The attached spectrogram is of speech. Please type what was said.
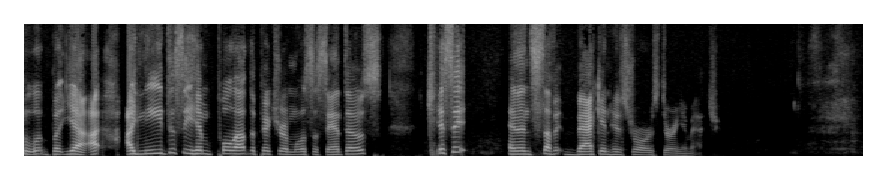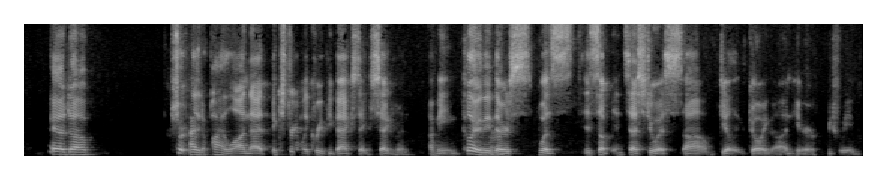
Um, but yeah, I I need to see him pull out the picture of Melissa Santos, kiss it, and then stuff it back in his drawers during a match. And uh, certainly to pile on that extremely creepy backstage segment. I mean, clearly Uh-huh. there's was is some incestuous um, dealing going on here between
